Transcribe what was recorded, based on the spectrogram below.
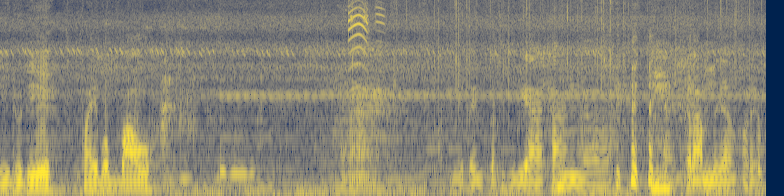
ดีดูดี ไฟเบาๆนี่เป็นปฏิกิริยาทางเอ่อกล้ามเนื้อของเขาเลยครับ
